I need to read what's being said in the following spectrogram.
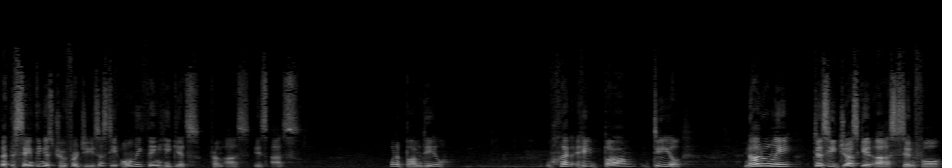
that the same thing is true for Jesus? The only thing he gets from us is us? What a bum deal. What a bum deal. Not only does he just get us, sinful,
